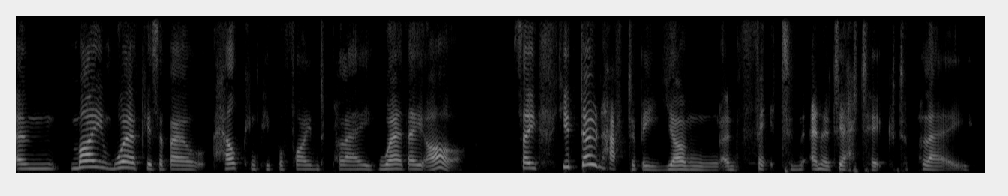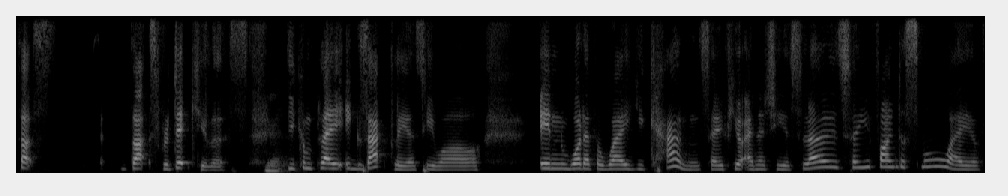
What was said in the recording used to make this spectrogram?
And my work is about helping people find play where they are. So you don't have to be young and fit and energetic to play. That's that's ridiculous Yeah. you can play exactly as you are in whatever way you can. So if your energy is low, so you find a small way of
